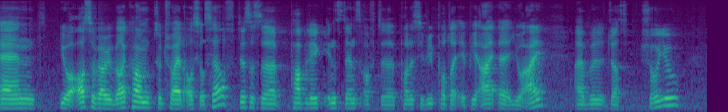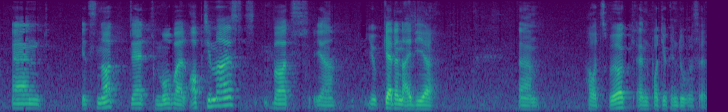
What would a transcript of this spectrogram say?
and you are also very welcome to try it out yourself. This is a public instance of the Policy Reporter API uh, UI. I will just show you. And it's not that mobile optimized, but yeah, you get an idea um, how it's worked and what you can do with it.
